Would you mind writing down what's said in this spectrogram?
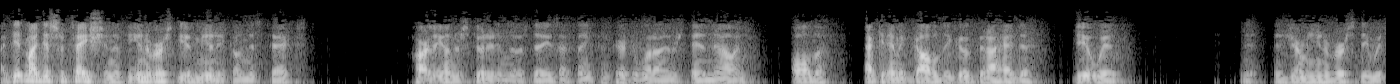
I did my dissertation at the University of Munich on this text. Hardly understood it in those days, I think, compared to what I understand now, and all the academic gobbledygook that I had to deal with in a German university, which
